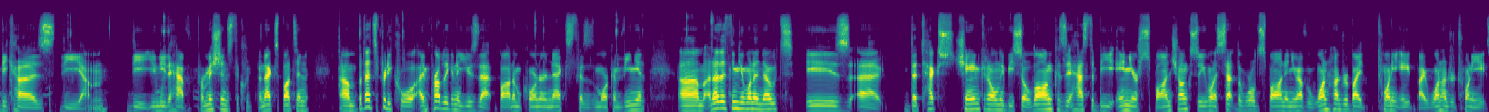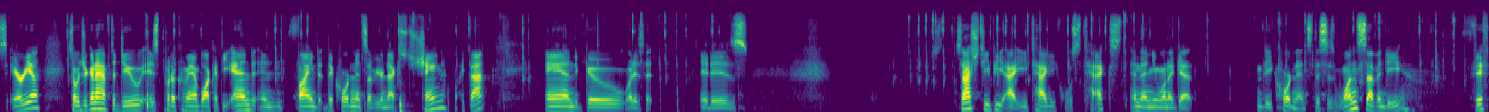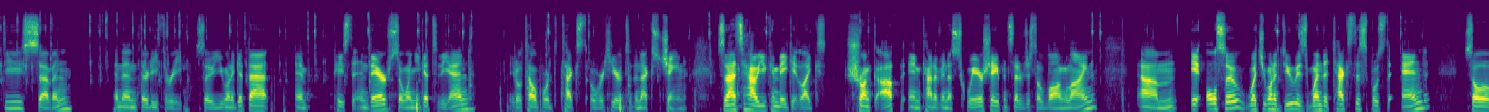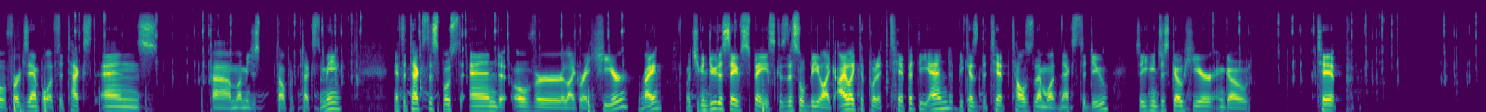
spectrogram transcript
because the um, the you need to have permissions to click the next button. Um, but that's pretty cool. I'm probably going to use that bottom corner next because it's more convenient. Um, another thing you want to note is uh, the text chain can only be so long because it has to be in your spawn chunk. So you want to set the world spawn and you have a 100 by 28 by 128 area. So what you're going to have to do is put a command block at the end and find the coordinates of your next chain like that. And go, what is it? It is slash tp at e tag equals text. And then you want to get the coordinates. This is 170, 57, and then 33. So you want to get that and paste it in there. So when you get to the end, it'll teleport the text over here to the next chain. So that's how you can make it like shrunk up and kind of in a square shape instead of just a long line. Um, it also, what you want to do is when the text is supposed to end, so for example, if the text ends, um, let me just teleport the text to me. If the text is supposed to end over like right here, right? What you can do to save space, because this will be like, I like to put a tip at the end because the tip tells them what next to do. So you can just go here and go tip,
